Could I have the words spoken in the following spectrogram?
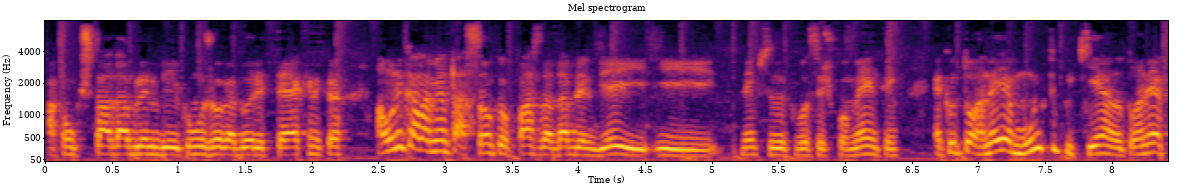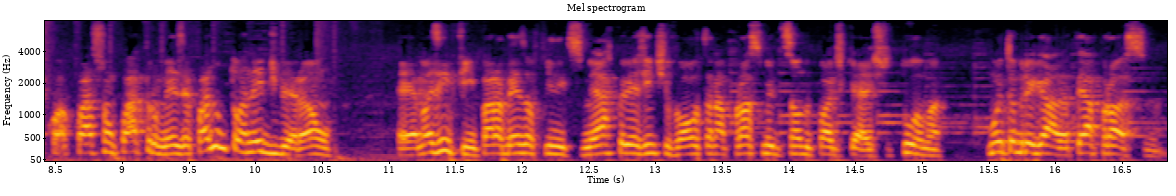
a conquistar a WNBA como jogador e técnica. A única lamentação que eu faço da WNBA, e, e nem preciso que vocês comentem, é que o torneio é muito pequeno, o torneio é quase, são quatro meses, é quase um torneio de verão. É, mas enfim, parabéns ao Phoenix Mercury e a gente volta na próxima edição do podcast. Turma, muito obrigado, até a próxima.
